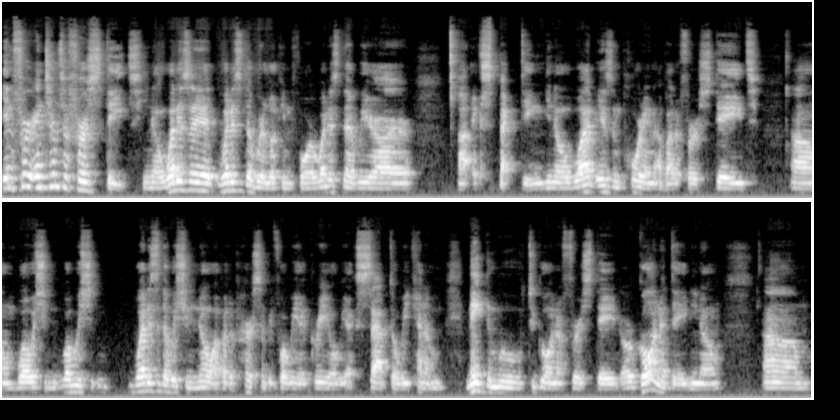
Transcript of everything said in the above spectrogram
in for in terms of first dates, you know, what is it? What is it that we're looking for? What is that we are uh, expecting? You know, what is important about a first date? Um, what we should, what we should, what is it that we should know about a person before we agree or we accept or we kind of make the move to go on a first date or go on a date? You know, um,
